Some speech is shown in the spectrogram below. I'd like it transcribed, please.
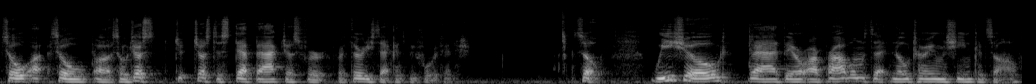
so, uh, so, uh, so just, just to step back just for, for 30 seconds before we finish. So, we showed that there are problems that no Turing machine can solve.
